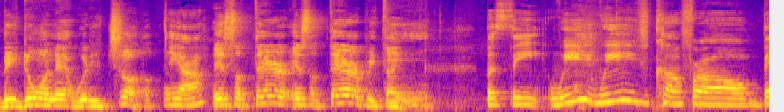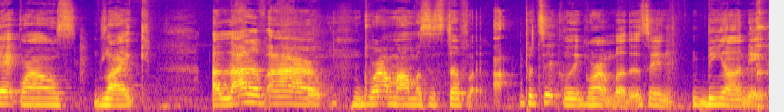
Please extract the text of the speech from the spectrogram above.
be doing that with each other. Yeah. It's a ther- it's a therapy thing. But see, we we've come from backgrounds like a lot of our grandmamas and stuff, like particularly grandmothers and beyond that,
